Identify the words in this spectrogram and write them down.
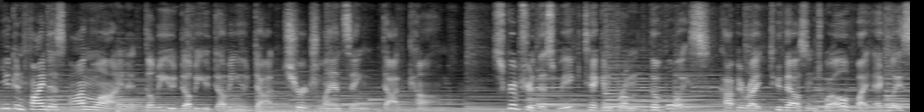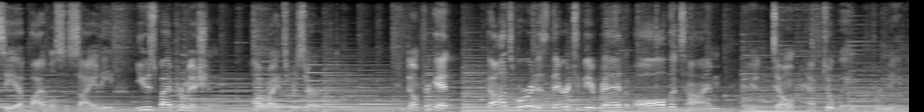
you can find us online at www.churchlansing.com. Scripture this week taken from The Voice, copyright 2012 by Ecclesia Bible Society, used by permission, all rights reserved. And don't forget, God's Word is there to be read all the time. You don't have to wait for me.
